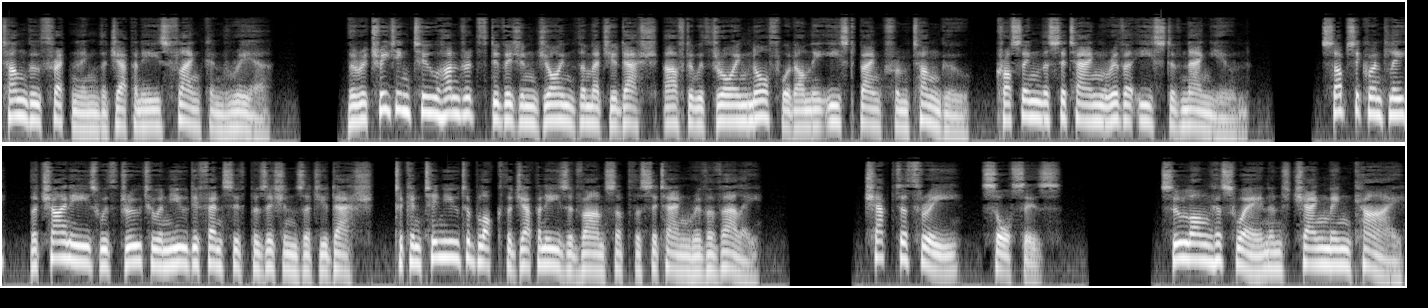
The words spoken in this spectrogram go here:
Toungoo threatening the Japanese flank and rear. The retreating 200th Division joined them at Yedashe after withdrawing northward on the east bank from Toungoo, crossing the Sitang River east of Nangyun. Subsequently, the Chinese withdrew to a new defensive positions at Yedashe, to continue to block the Japanese advance up the Sitang River Valley. Chapter 3 Sources Sulong Hsuen and Chang Ming Kai,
